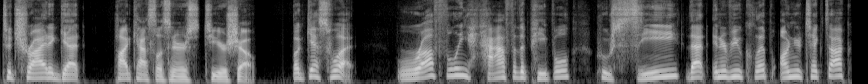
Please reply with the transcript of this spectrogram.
to try to get podcast listeners to your show. But guess what? Roughly half of the people who see that interview clip on your TikTok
